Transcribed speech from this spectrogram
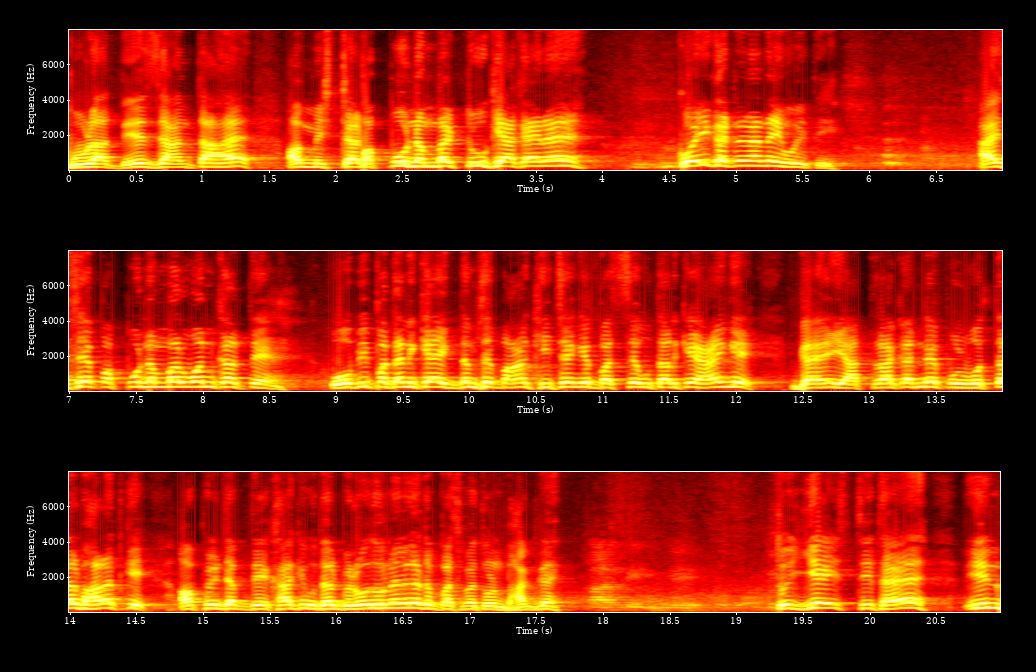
पूरा देश जानता है। और मिस्टर पप्पू नंबर टू क्या कह रहे हैं? कोई घटना नहीं हुई थी। ऐसे पप्पू नंबर वन करते हैं। वो भी पता नहीं क्या एकदम से बाँह खींचेंगे, बस से उतर के आएँगे, गए यात्रा करने पूर्वोत्तर भारत की, और फिर जब देखा कि उधर विरोध होने लगा तो बस में तुरंत भाग गए। तो ये स्थित है, इन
